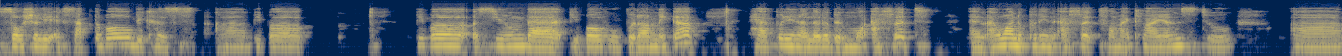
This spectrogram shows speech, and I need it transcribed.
socially acceptable because uh, people people assume that people who put on makeup have put in a little bit more effort and I want to put in effort for my clients to uh,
